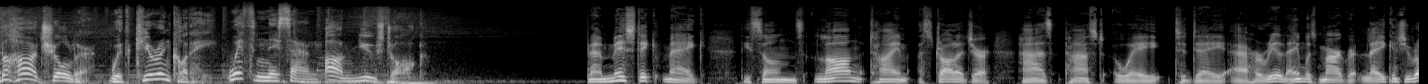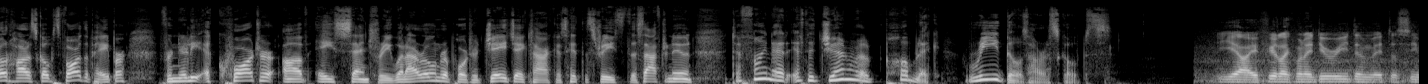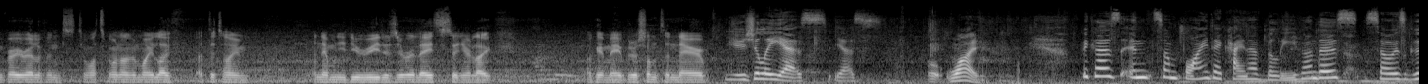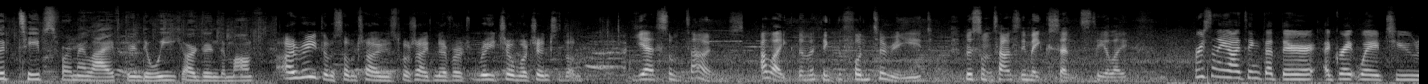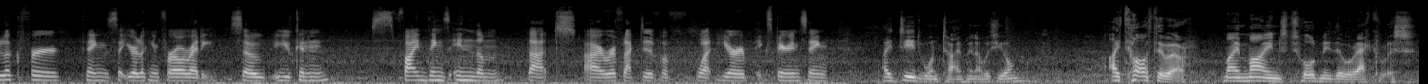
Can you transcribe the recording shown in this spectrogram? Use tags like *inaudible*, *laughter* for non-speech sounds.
The Hard Shoulder with Kieran Cuddihy with Nissan. on News Talk. Now, Mystic Meg, the Sun's long-time astrologer, has passed away today. Uh, her real name was Margaret Lake, and she wrote horoscopes for the paper for nearly a quarter of a century. Well, our own reporter JJ Clark has hit the streets this afternoon to find out if the general public read those horoscopes. Yeah, I feel like when I do read them, it does seem very relevant to what's going on in my life at the time. And then when you do read it, it relates, then you're like, okay, maybe there's something there. Usually, yes, yes. Uh, why? Because in some point I kind of believe on this, so it's good tips for my life during the week or during the month. I read them sometimes, but I'd never read so much into them. Yes, sometimes. I like them. I think they're fun to read, but sometimes they make sense to your life. Personally, I think that they're a great way to look for things that you're looking for already. So you can find things in them that are reflective of what you're experiencing. I did one time when I was young. I thought they were. My mind told me they were accurate.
